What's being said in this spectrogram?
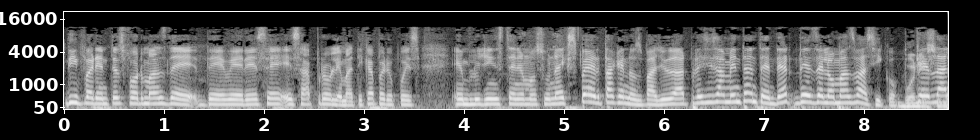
diferentes formas de, de ver ese, esa problemática, pero pues en Blue Jeans tenemos una experta que nos va a ayudar precisamente a entender desde lo más básico, qué es la Buenísimo.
